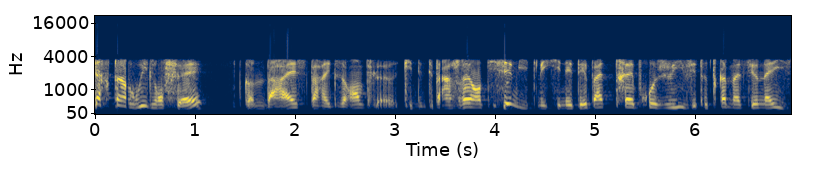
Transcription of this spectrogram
certains oui l'ont fait, comme Barès par exemple, euh, qui n'était pas un vrai antisémite, mais qui n'était pas très pro-juif et très nationaliste,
